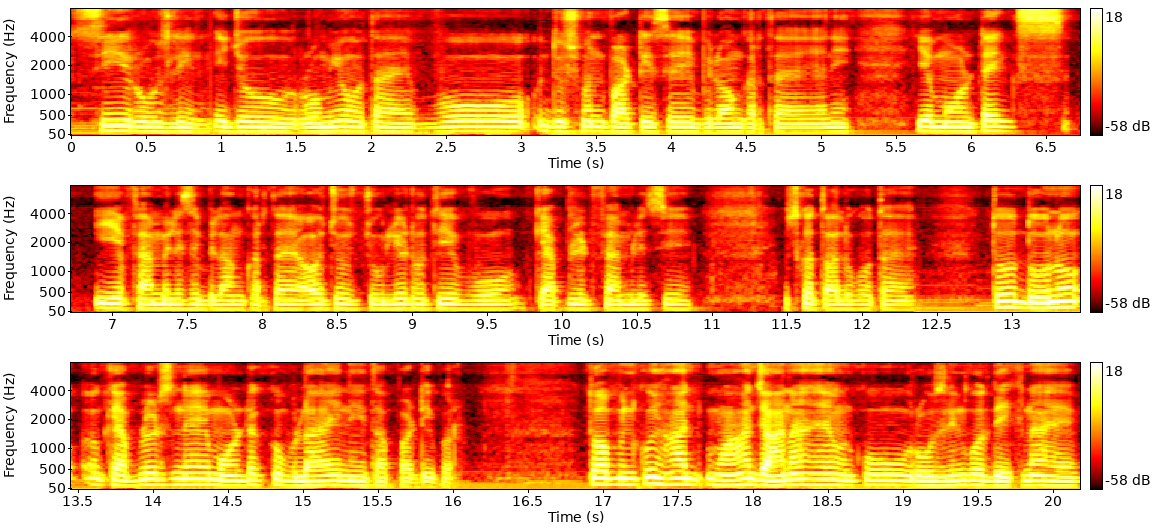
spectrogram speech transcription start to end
see Rosaline ये जो रोमियो होता है, वो दुश्मन पार्टी से बिलोंग करता है, यानी ये मॉन्टेक्स ये फैमिली से बिलोंग करता है, और जो जूलियट होती है, वो कैपलेट फैमिली से उसका ताल्लुक होता है। तो दोनों कैपलेट्स ने मोन्टेक को बुलाया ही नहीं था पार्टी पर। तो अब इनको यहाँ, वहाँ जाना है, उनको रोजलिन को देखना है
